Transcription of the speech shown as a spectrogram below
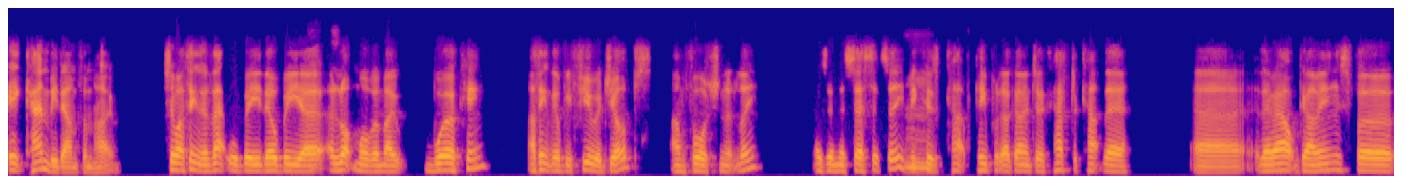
it can be done from home. So I think that that will be there'll be a, a lot more remote working. I think there'll be fewer jobs, unfortunately, as a necessity mm. because cut, people are going to have to cut their uh, their outgoings for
